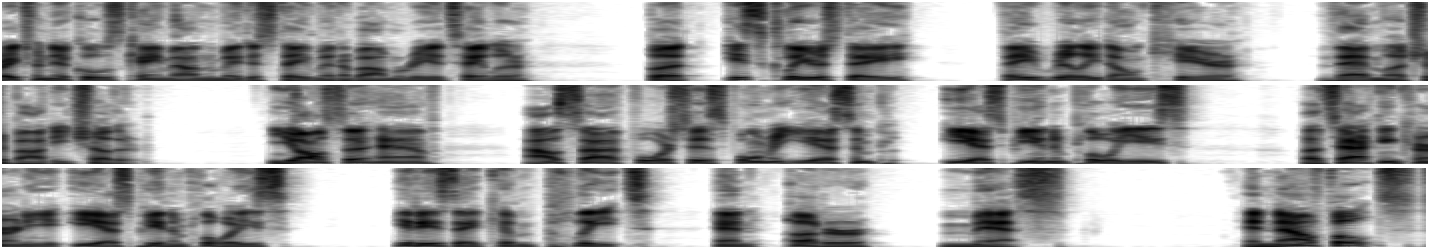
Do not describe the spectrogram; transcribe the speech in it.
Rachel Nichols came out and made a statement about Maria Taylor. But it's clear as day they really don't care that much about each other. You also have outside forces, former ES, ESPN employees attacking current ESPN employees. It is a complete and utter mess. And now, folks,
